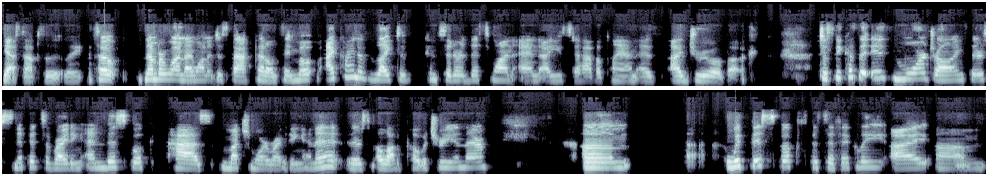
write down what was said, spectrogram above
Yes, absolutely. So, number one, I want to just backpedal and say, mo- I kind of like to consider this one, and I used to have a plan as I drew a book, just because it is more drawings. There's snippets of writing, and this book has much more writing in it. There's a lot of poetry in there. Um, with this book specifically, I um,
